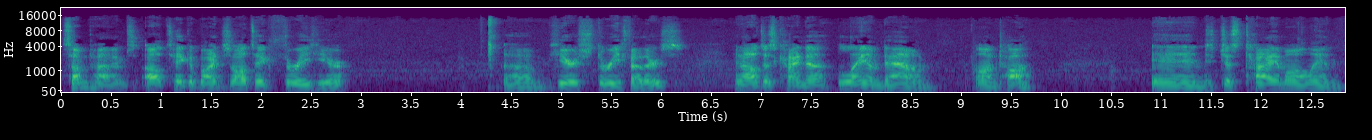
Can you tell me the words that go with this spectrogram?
sometimes I'll take a bunch so I'll take three here. Um, here's three feathers and I'll just kind of lay them down on top and just tie them all in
